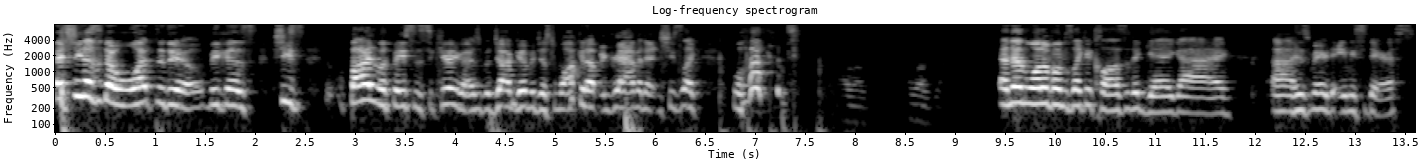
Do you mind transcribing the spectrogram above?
and she doesn't know what to do because she's fine with facing the security guards, but John Goodman just walking up and grabbing it, and she's like, "What?" I love, I love John. And then one of them's like a closeted gay guy uh, who's married to Amy Sedaris.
